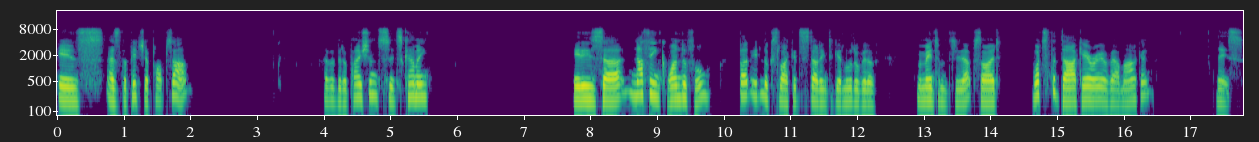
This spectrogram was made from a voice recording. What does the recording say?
is, as the picture pops up, have a bit of patience, it's coming. It is uh, nothing wonderful, but it looks like it's starting to get a little bit of momentum to the upside. What's the dark area of our market? This,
